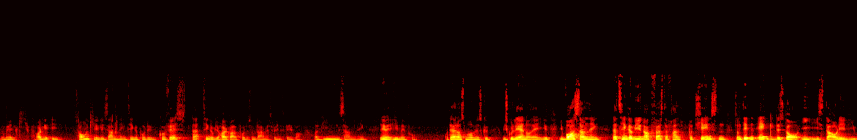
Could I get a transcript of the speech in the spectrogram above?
normalt folke, i sovnekirkelige sammenhæng tænker på det. KFS, der tænker vi i høj grad på det som et og lignende sammenhæng. Det er jeg helt med på. Og der er også noget, vi skulle, vi skulle lære noget af. I, I vores sammenhæng, der tænker vi nok først og fremmest på tjenesten, som det den enkelte står i i sit daglige liv,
